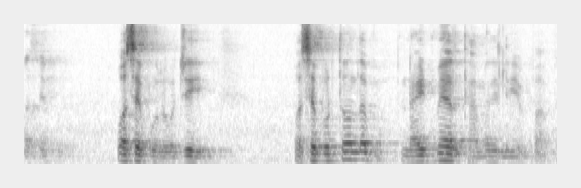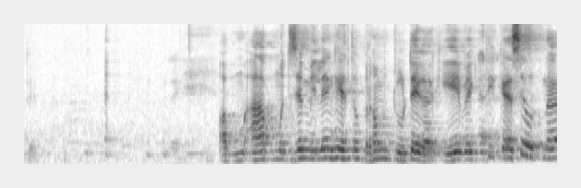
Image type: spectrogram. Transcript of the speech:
वसेपुर। वसेपुर हो जी। वसेपुर तो मतलब नाइटमेयर था मेरे लिए बाप रे। अब आप मुझसे मिलेंगे तो भ्रम टूटेगा कि ये व्यक्ति कैसे उतना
